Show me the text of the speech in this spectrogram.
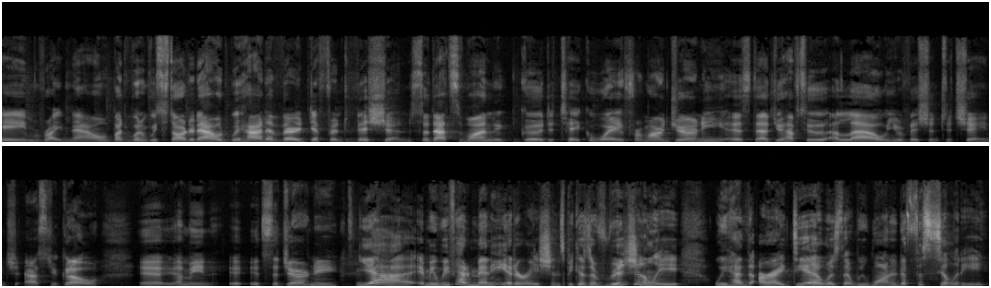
aim right now. But when we started out, we had a very different vision. So that's one good takeaway from our journey is that you have to allow your vision to change as you go. Uh, I mean, it, it's a journey. Yeah, I mean, we've had many iterations because originally we had our idea was that we wanted a facility.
